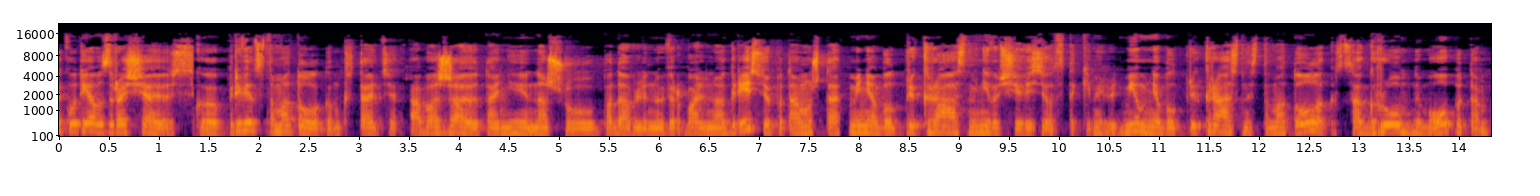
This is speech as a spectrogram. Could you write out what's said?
Так вот, я возвращаюсь к привет стоматологам, кстати. Обожают они нашу подавленную вербальную агрессию, потому что у меня был прекрасный, мне вообще везет с такими людьми, у меня был прекрасный стоматолог с огромным опытом,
